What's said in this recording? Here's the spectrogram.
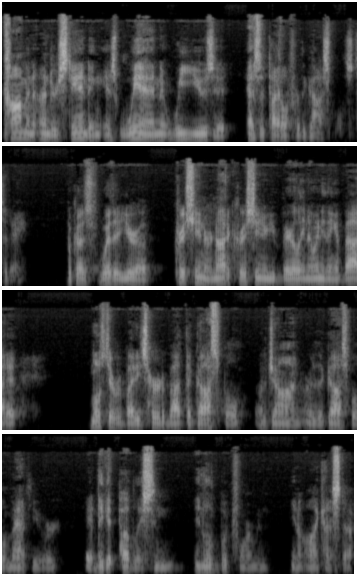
common understanding is when we use it as a title for the gospels today. Because whether you're a Christian or not a Christian or you barely know anything about it, most everybody's heard about the Gospel of John or the Gospel of Matthew, or they get published in, in little book form and you know all that kind of stuff.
